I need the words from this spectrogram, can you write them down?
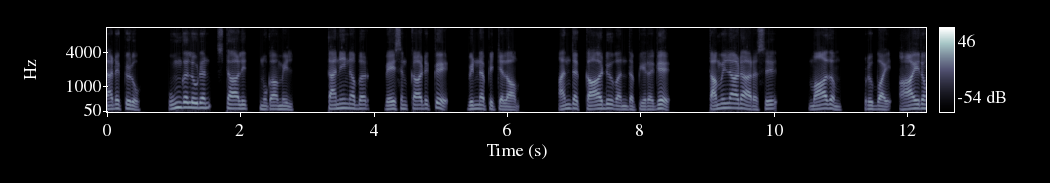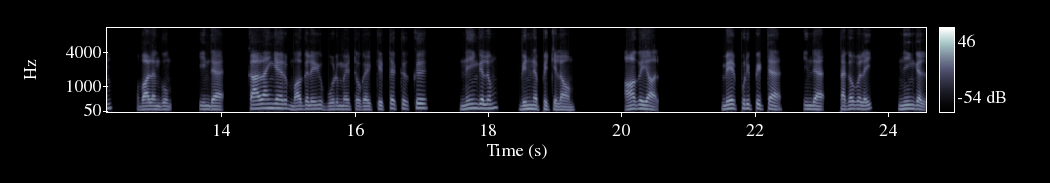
நடக்கிறோம். உங்களுடன் ஸ்டாலின் முகாமில் தனிநபர் ரேஷன் கார்டுக்கு விண்ணப்பிக்கலாம். அந்த கார்டு வந்த பிறகு தமிழ்நாடு அரசு மாதம் ரூபாய் ஆயிரம் வழங்கும். இந்த கலைஞர் மகளிர் உரிமை தொகை திட்டத்திற்கு நீங்களும் விண்ணப்பிக்கலாம். ஆகையால் மேற்குறிப்பிட்ட இந்த தகவலை நீங்கள்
